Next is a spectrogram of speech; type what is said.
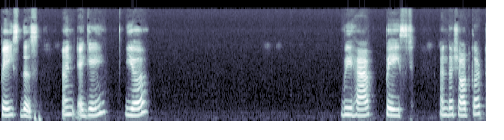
paste this. And again here we have paste. And the shortcut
